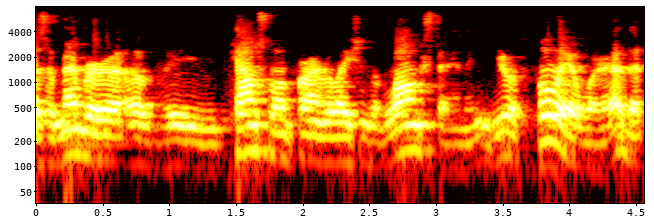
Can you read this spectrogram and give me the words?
as a member of the Council on Foreign Relations of longstanding, you're fully aware that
